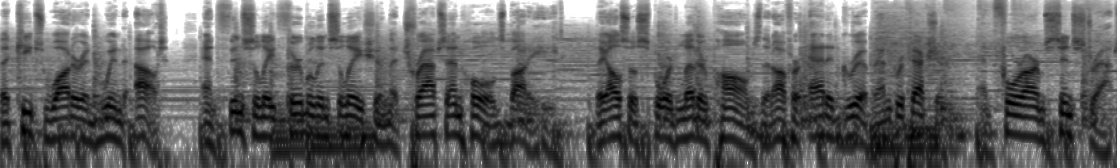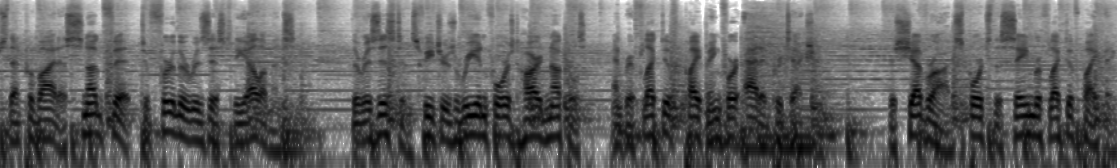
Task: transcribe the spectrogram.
that keeps water and wind out, and Thinsulate thermal insulation that traps and holds body heat. They also sport leather palms that offer added grip and protection, and forearm cinch straps that provide a snug fit to further resist the elements. The Resistance features reinforced hard knuckles and reflective piping for added protection. The Chevron sports the same reflective piping.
